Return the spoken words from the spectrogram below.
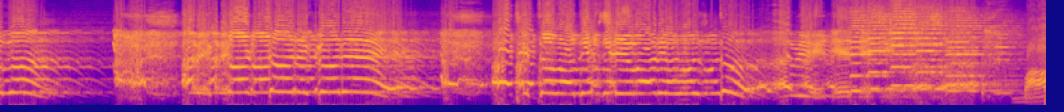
স্তন আমি কঠোর করে আজ তোমাদের সেবার বস্তু আমি মা!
